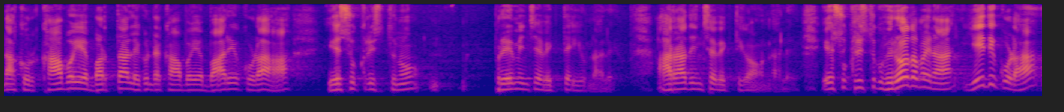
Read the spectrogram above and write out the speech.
నాకు కాబోయే భర్త లేకుంటే కాబోయే భార్య కూడా యేసుక్రీస్తును ప్రేమించే వ్యక్తి అయి ఉండాలి ఆరాధించే వ్యక్తిగా ఉండాలి. యేసుక్రీస్తుకు విరోధమైన ఏది కూడా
